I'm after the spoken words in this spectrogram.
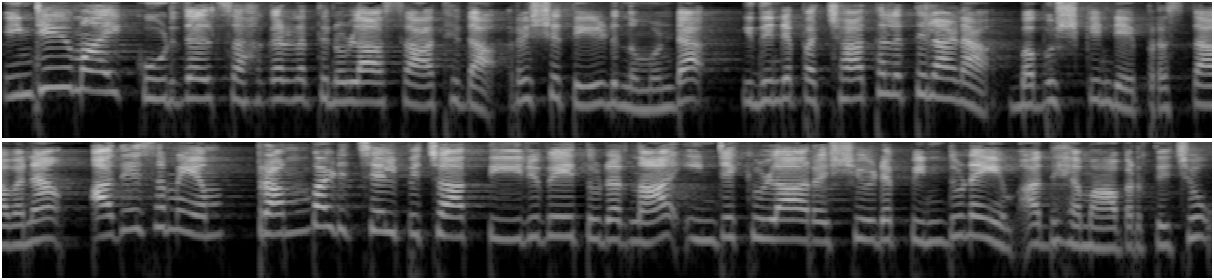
ഇന്ത്യയുമായി കൂടുതൽ സഹകരണത്തിനുള്ള സാധ്യത റഷ്യ തേടുന്നുമുണ്ട്. ഇതിന്റെ പശ്ചാത്തലത്തിലാണ് ബബുഷ്കിന്റെ പ്രസ്താവന. അതേസമയം ട്രംപ് അടിച്ചേൽപ്പിച്ച തീരുവയെ തുടർന്ന് ഇന്ത്യക്കുള്ള റഷ്യയുടെ പിന്തുണയും അദ്ദേഹം ആവർത്തിച്ചു.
